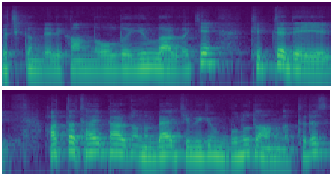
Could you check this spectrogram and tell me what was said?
bıçkın delikanlı olduğu yıllardaki tipte değil. Hatta Tayyip Erdoğan'ın belki bir gün bunu da anlatırız.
